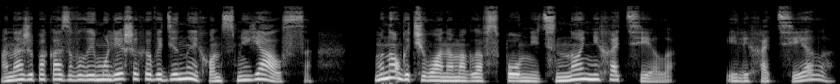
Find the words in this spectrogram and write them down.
Она же показывала ему леших и водяных, он смеялся. Много чего она могла вспомнить, но не хотела. Или хотела?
